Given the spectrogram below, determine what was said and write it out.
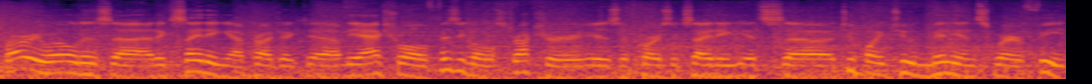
Ferrari World is uh, an exciting uh, project. Uh, the actual physical structure is of course exciting. It's uh, 2.2 million square feet,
